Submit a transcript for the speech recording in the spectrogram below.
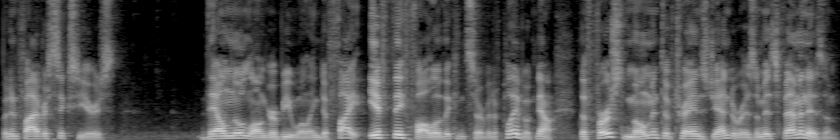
but in five or six years, they'll no longer be willing to fight if they follow the conservative playbook. Now, the first moment of transgenderism is feminism.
